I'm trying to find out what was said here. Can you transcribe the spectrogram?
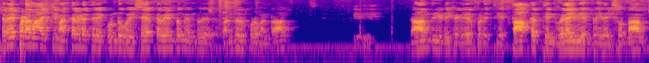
திரைப்படமாக்கி மக்களிடத்திலே கொண்டு போய் சேர்க்க வேண்டும் என்று வந்திருக்கிறோம் என்றால் காந்தியடிகள் ஏற்படுத்திய தாக்கத்தின் விளைவு என்று இதை சொன்னால்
